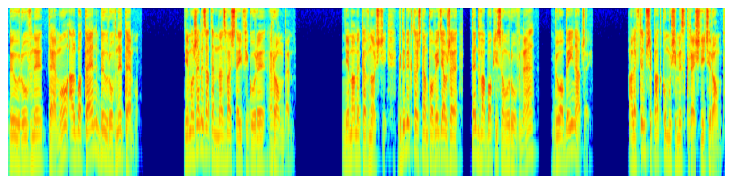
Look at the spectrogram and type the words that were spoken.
był równy temu albo ten był równy temu. Nie możemy zatem nazwać tej figury rąbem. Nie mamy pewności. Gdyby ktoś nam powiedział, że te dwa boki są równe, byłoby inaczej. Ale w tym przypadku musimy skreślić rąb.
